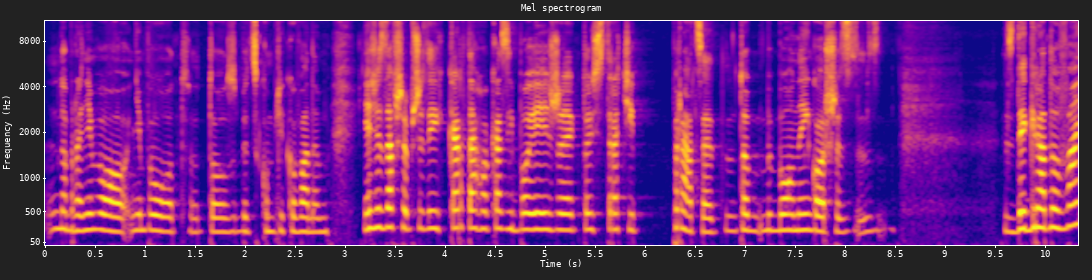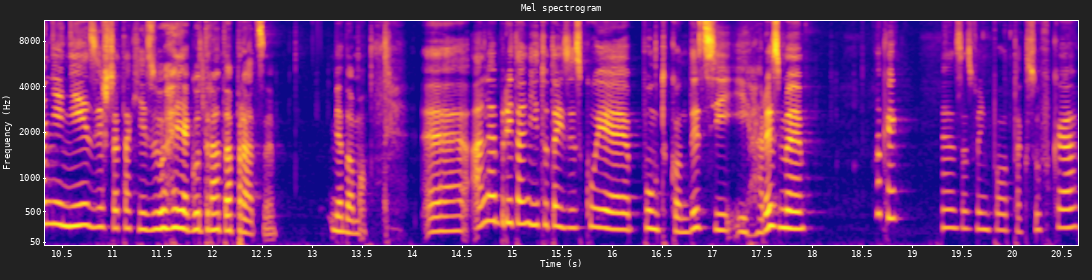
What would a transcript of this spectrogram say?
Dobra, nie było, nie było to, to zbyt skomplikowane. Ja się zawsze przy tych kartach okazji boję, że ktoś straci pracę. To- by było najgorsze. Zdegradowanie nie jest jeszcze takie złe jak utrata pracy. Wiadomo. E, ale Brytanii tutaj zyskuje punkt kondycji i charyzmy. Okej. E, Zadzwoń po taksówkę.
